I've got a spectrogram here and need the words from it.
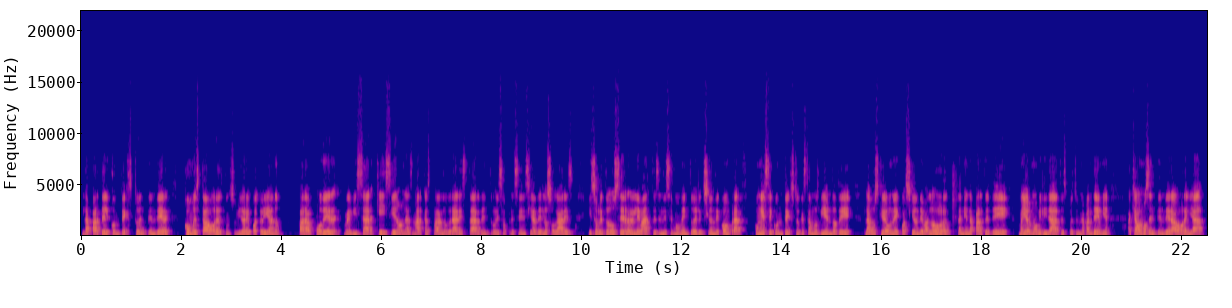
la parte del contexto, entender cómo está ahora el consumidor ecuatoriano para poder revisar qué hicieron las marcas para lograr estar dentro de esa presencia de los hogares y sobre todo ser relevantes en ese momento de elección de compra con este contexto que estamos viendo de la búsqueda de una ecuación de valor, también la parte de mayor movilidad después de una pandemia. Aquí vamos a entender ahora ya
